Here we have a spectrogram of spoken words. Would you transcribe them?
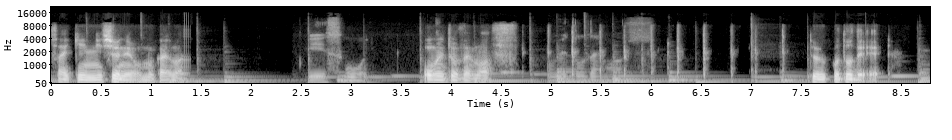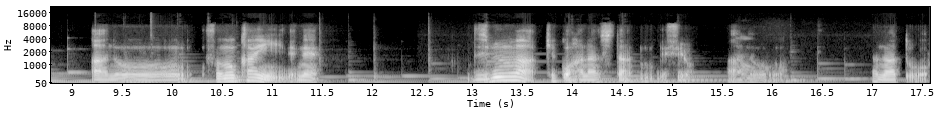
最近2周年を迎えます。えー、すごい。おめでとうございます。おめでとうございます。ということで、あのーその回でね、自分は結構話したんですよ。あのあの後、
